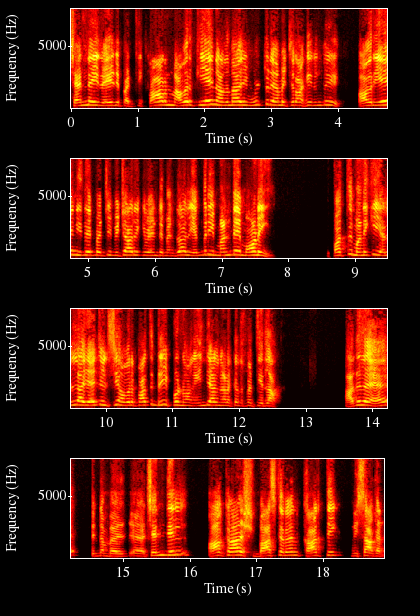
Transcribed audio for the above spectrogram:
சென்னை ரெய்டு பற்றி. காரணம் அவருக்கு ஏன் அந்த மாதிரி உள்துறை அமைச்சராக இருந்து அவர் ஏன் இதை பற்றி விசாரிக்க வேண்டும் என்றால் எவ்ரி மண்டே மார்னிங் பத்து மணிக்கு எல்லா ஏஜென்சியும் அவரை பார்த்து பிரீஃப் பண்ணுவாங்க இந்தியாவில் நடக்கிறத பற்றிலாம் அதில் அதுல நம்ம அஹ், செந்தில் ஆகாஷ் பாஸ்கரன் கார்த்திக் விசாகன்.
